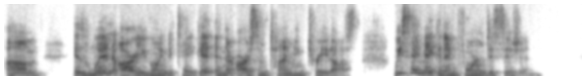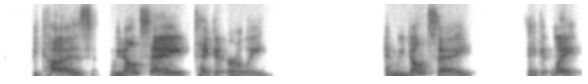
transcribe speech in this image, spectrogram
um, is when are you going to take it? And there are some timing trade-offs. We say make an informed decision because we don't say take it early and we don't say take it late.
